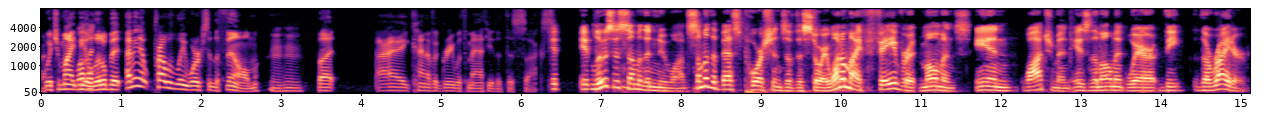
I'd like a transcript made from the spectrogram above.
Mm. Which might Well, be a I- little bit. I mean, it probably works in the film, Mm-hmm. but I kind of agree with Matthew that this sucks. it it loses some of the nuance, some of the best portions of the story. One of my favorite moments in Watchmen is the moment where the the writer,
